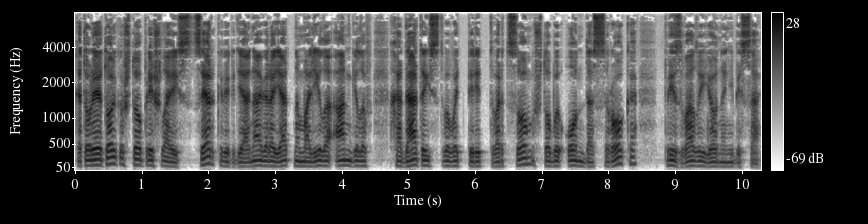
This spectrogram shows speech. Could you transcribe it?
которая только что пришла из церкви, где она, вероятно, молила ангелов ходатайствовать перед Творцом, чтобы он до срока призвал ее на небеса.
